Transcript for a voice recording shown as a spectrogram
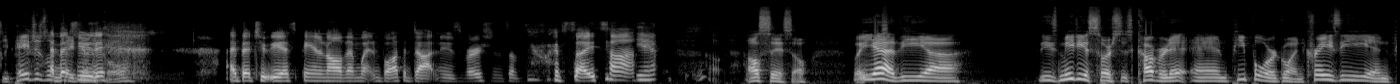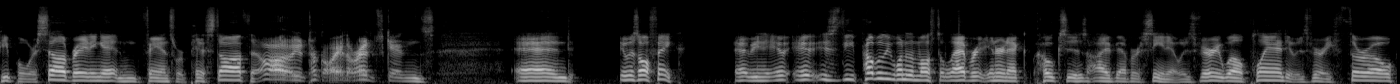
The pages looked identical. They, I bet you ESPN and all of them went and bought the dot news versions of their websites, huh? Yeah. I'll say so. But yeah, the uh, these media sources covered it, and people were going crazy, and people were celebrating it, and fans were pissed off that oh, you took away the Redskins and it was all fake. I mean, it, it is the probably one of the most elaborate internet hoaxes I've ever seen. It was very well planned. It was very thorough.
